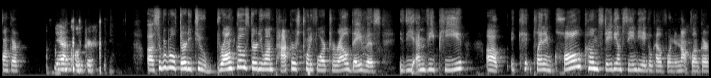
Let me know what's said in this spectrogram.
Clunker. Yeah, clunker. Uh, Super Bowl 32, Broncos 31, Packers 24. Terrell Davis is the MVP. Uh, played in Qualcomm Stadium, San Diego, California. Not clunker.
